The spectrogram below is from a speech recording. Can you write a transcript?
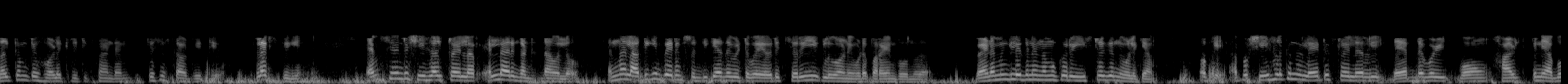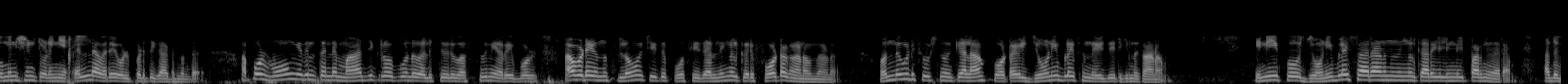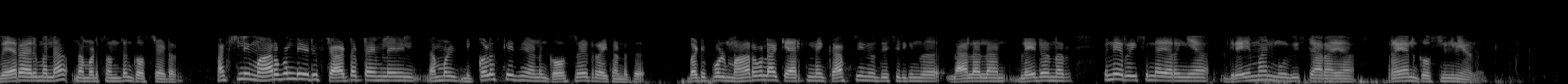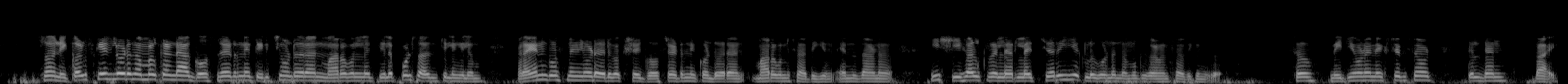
Welcome to holy critic fandom this is കൗട്ട് with you let's begin M സിയുവിന്റെ she hulk trailer എല്ലാവരും കണ്ടിട്ടുണ്ടാവല്ലോ എന്നാൽ അധികം പേരും ശ്രദ്ധിക്കാതെ വിട്ടുപോയ ഒരു ചെറിയ ക്ലൂ ആണ് ഇവിടെ പറയാൻ പോകുന്നത്. വേണമെങ്കിൽ ഇതിനെ നമുക്കൊരു ഈസ്റ്റർ എന്ന് വിളിക്കാം. ഓക്കെ അപ്പോൾ ഷീഹൾക്ക് എന്ന ലേറ്റസ്റ്റ് ട്രെയിലറിൽ ഡെയർ ഡബിൾ വോങ് ഹാൾട്ട് പിന്നെ അബോമിനേഷൻ തുടങ്ങിയ എല്ലാവരെയും ഉൾപ്പെടുത്തി കാട്ടുന്നുണ്ട്. അപ്പോൾ വോങ് ഇതിൽ തന്റെ മാജിക് റോപ്പ് കൊണ്ട് വലിച്ച ഒരു വസ്തുവിനെ അറിയുമ്പോൾ അവിടെ ഒന്ന് സ്ലോ ചെയ്ത് പോസ്റ്റ് ചെയ്താൽ നിങ്ങൾക്കൊരു ഫോട്ടോ കാണാവുന്നതാണ്. ഒന്നുകൂടി സൂക്ഷിച്ചു നോക്കിയാൽ ആ ഫോട്ടോയിൽ ജോണി ബ്ലേസ് എന്ന് എഴുതിയിരിക്കുന്നത് കാണാം. ഇനിയിപ്പോൾ ജോണി ബ്ലേസ് ആരാണെന്ന് നിങ്ങൾക്ക് അറിയില്ലെങ്കിൽ പറഞ്ഞു തരാം. അത് വേറെ ആരുമല്ല നമ്മുടെ സ്വന്തം ഗോസ്റ്റ് റൈഡർ ആക്ച്വലി മാർവലിന്റെ ഒരു സ്റ്റാർട്ടപ്പ് ടൈം ലൈനിൽ നമ്മൾ നിക്കോളസ് കേജിനെയാണ് ഗോസ്റ്റ് റൈഡറായി കണ്ടത്. ബട്ട് ഇപ്പോൾ മാർവൽ ആ ക്യാരക്ടറിനെ കാസ്റ്റ് ചെയ്യാൻ ഉദ്ദേശിച്ചിരിക്കുന്നത് ലാലാലാൻ ബ്ലേഡ് റണ്ണർ പിന്നെ റീസെന്റായി ഇറങ്ങിയ ഗ്രേമാൻ മൂവി സ്റ്റാറായ റയാൻ ഗോസ്ലിങ്ങിനെയാണ് സോ നിക്കോൾസ് കേജിലൂടെ നമ്മൾ കണ്ട ആ ഗോസ്റ്റ് റൈഡറിനെ തിരിച്ചു കൊണ്ടുവരാൻ മാർവലിന് ചിലപ്പോൾ സാധിച്ചില്ലെങ്കിലും റയൻ ഗോസ്ലിങ്ങിലൂടെ ഒരുപക്ഷെ ഗോസ്റ്റ് റൈഡറിനെ കൊണ്ടുവരാൻ മാർവലിന് സാധിക്കും എന്നതാണ് ഈ ഷീഹൾ ട്രെയിലറിലെ ചെറിയ ക്ലൂ കൊണ്ട് നമുക്ക് കാണാൻ സാധിക്കുന്നത്. So meet you on next episode till then bye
